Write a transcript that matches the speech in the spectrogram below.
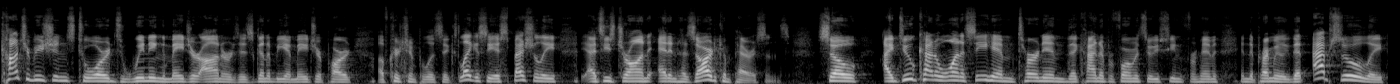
contributions towards winning major honors is going to be a major part of Christian Pulisic's legacy, especially as he's drawn Eden Hazard comparisons. So I do kind of want to see him turn in the kind of performance that we've seen from him in the Premier League. That absolutely,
